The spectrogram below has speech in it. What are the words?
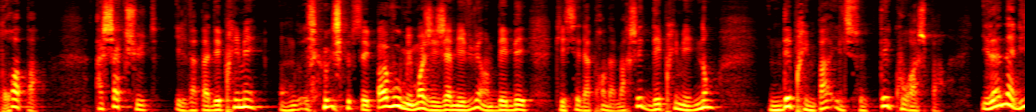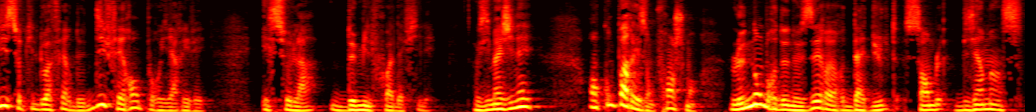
trois pas à chaque chute, il va pas déprimer. Je je sais pas vous, mais moi j'ai jamais vu un bébé qui essaie d'apprendre à marcher déprimer. Non, il ne déprime pas, il se décourage pas. Il analyse ce qu'il doit faire de différent pour y arriver. Et cela 2000 fois d'affilée. Vous imaginez? En comparaison, franchement, le nombre de nos erreurs d'adultes semble bien mince.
